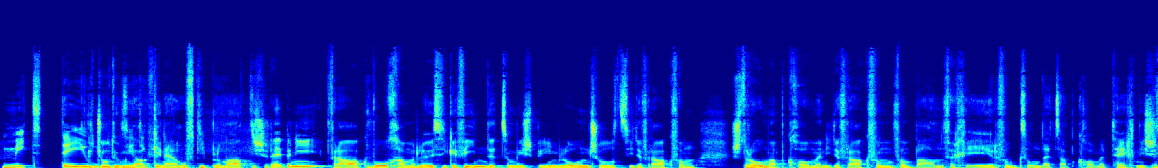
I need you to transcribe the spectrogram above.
mit der EU. Entschuldigung, ja, genau. Auf diplomatischer Ebene. Die Frage, wo kann man Lösungen finden, zum Beispiel im Lohnschutz, in der Frage vom Stromabkommen, in der Frage vom, vom Bahnverkehr, vom Gesundheitsabkommen, technische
